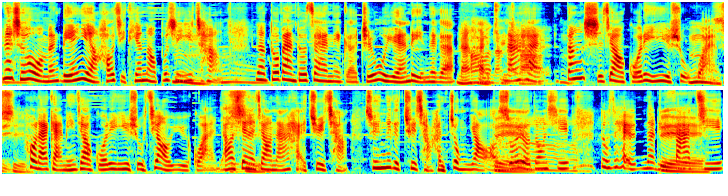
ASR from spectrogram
那时候我们连演好几天呢，不。是一场，那多半都在那个植物园里那个南海南海，当时叫国立艺术馆，是。后来改名叫国立艺术教育馆，然后现在叫南海剧场，所以那个剧场很重要啊，所有东西都在那里发机。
